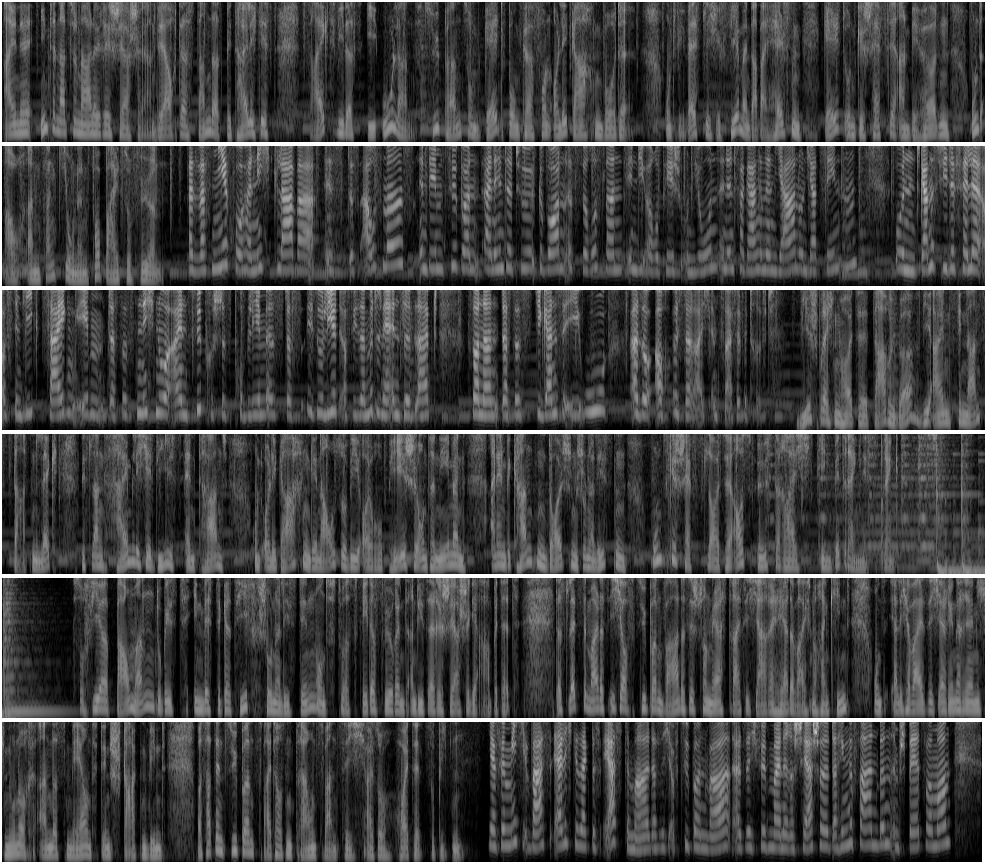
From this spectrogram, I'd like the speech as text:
Eine internationale Recherche, an der auch der Standard beteiligt ist, zeigt, wie das EU-Land Zypern zum Geldbunker von Oligarchen wurde und wie westliche Firmen dabei helfen, Geld und Geschäfte an Behörden und auch an Sanktionen vorbeizuführen. Also was mir vorher nicht klar war, ist das Ausmaß, in dem Zypern eine Hintertür geworden ist für Russland in die Europäische Union in den vergangenen Jahren und Jahrzehnten. Und ganz viele Fälle aus dem Leak zeigen eben, dass das nicht nur ein zyprisches Problem ist, das isoliert auf dieser Mittelmeerinsel bleibt, sondern dass das die ganze EU, also auch Österreich im Zweifel betrifft. Wir sprechen heute darüber, wie ein Finanzdatenleck bislang heimliche Deals enttarnt und Oligarchen genauso wie europäische Unternehmen, einen bekannten deutschen Journalisten und Geschäftsleute aus Österreich in Bedrängnis bringt. Sophia Baumann, du bist Investigativjournalistin und du hast federführend an dieser Recherche gearbeitet. Das letzte Mal, dass ich auf Zypern war, das ist schon mehr als 30 Jahre her, da war ich noch ein Kind und ehrlicherweise, ich erinnere mich nur noch an das Meer und den starken Wind. Was hat denn Zypern 2023, also heute, zu bieten? Ja, für mich war es ehrlich gesagt das erste Mal, dass ich auf Zypern war, als ich für meine Recherche dahin gefahren bin im Spätsommer.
